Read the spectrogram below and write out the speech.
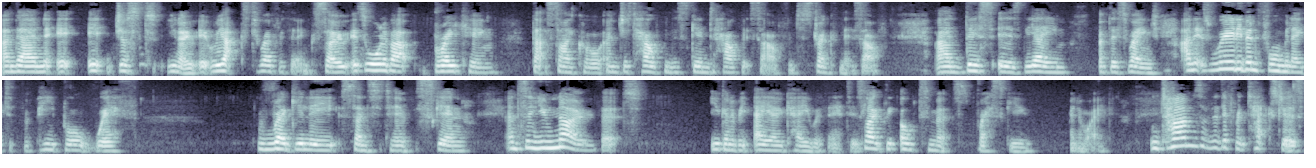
and then it, it just, you know, it reacts to everything. So it's all about breaking that cycle and just helping the skin to help itself and to strengthen itself. And this is the aim of this range. And it's really been formulated for people with regularly sensitive skin. And so you know that you're going to be a-okay with it. It's like the ultimate rescue in a way. In terms of the different textures,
